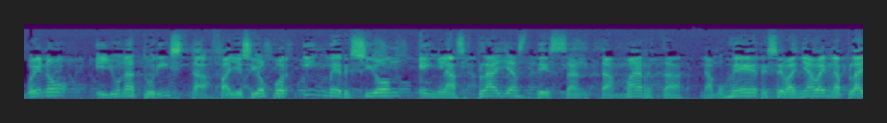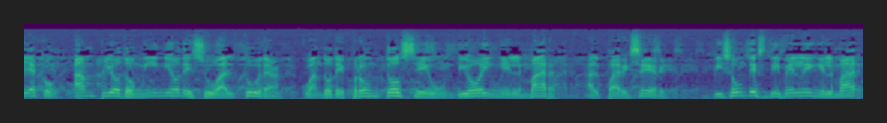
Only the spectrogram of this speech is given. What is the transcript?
Bueno, y una turista falleció por inmersión en las playas de Santa Marta. La mujer se bañaba en la playa con amplio dominio de su altura, cuando de pronto se hundió en el mar, al parecer. Pisó un desnivel en el mar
